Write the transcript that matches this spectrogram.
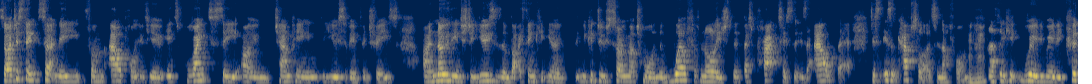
So i just think certainly from our point of view it's great to see Ome championing the use of inventories i know the industry uses them but i think you know we could do so much more and the wealth of knowledge the best practice that is out there just isn't capitalized enough on. Mm-hmm. and i think it really really could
